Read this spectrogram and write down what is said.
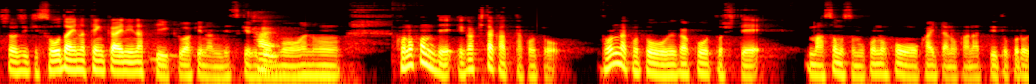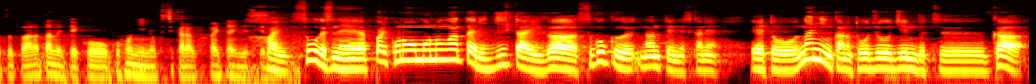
正直壮大な展開になっていくわけなんですけれども、あの、この本で描きたかったこと、どんなことを描こうとして、まあそもそもこの本を書いたのかなっていうところをちょっと改めてこう、ご本人の口から伺いたいんですけど。はい。そうですね。やっぱりこの物語自体がすごく、なんていうんですかね、えっ、と、何人かの登場人物が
